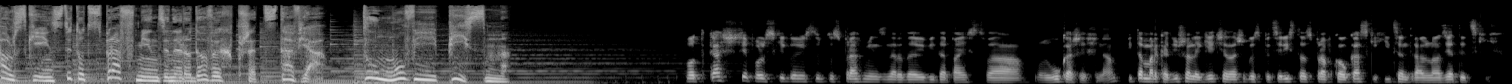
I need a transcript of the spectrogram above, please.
Polski Instytut Spraw Międzynarodowych przedstawia. Tu mówi pism. W podcaście Polskiego Instytutu Spraw Międzynarodowych witam Państwa Łukasz Jasina. Witam Arkadiusza Legiecia, naszego specjalista od spraw kaukaskich i centralnoazjatyckich.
